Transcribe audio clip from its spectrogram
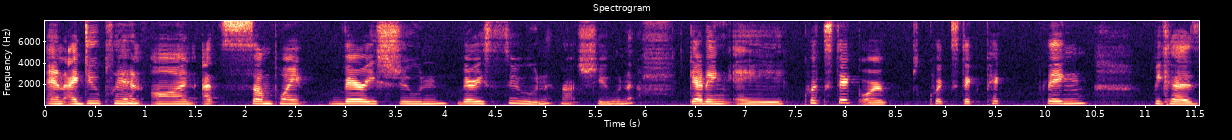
and I do plan on at some point very soon, very soon, not soon, getting a quick stick or quick stick pick thing because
